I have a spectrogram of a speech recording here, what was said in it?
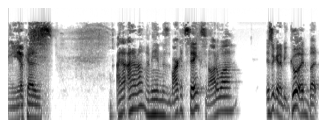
Yep. because I don't, I don't know. I mean, the market stinks, and Ottawa isn't going to be good, but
